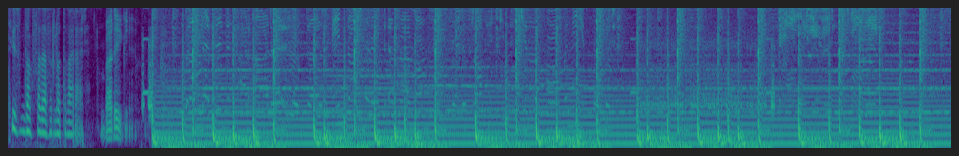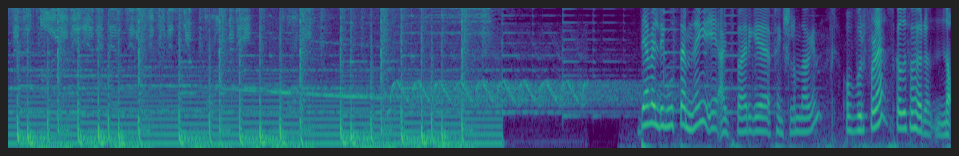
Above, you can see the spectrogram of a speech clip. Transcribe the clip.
Tusen takk for at jeg fikk lov til å være her. Bare hyggelig. Det er veldig god stemning i Eidsberg fengsel om dagen. Og hvorfor det, skal du få høre nå.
